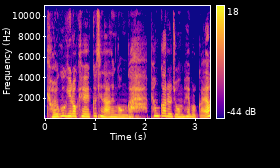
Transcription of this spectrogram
결국 이렇게 끝이 나는 건가 평가를 좀 해볼까요?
